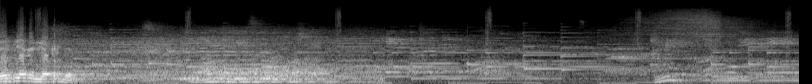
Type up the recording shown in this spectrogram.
vehicular and motorboat. Hmm?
